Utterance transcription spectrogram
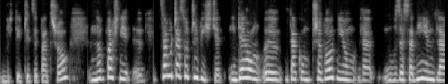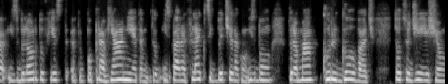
Brytyjczycy patrzą. No właśnie, cały czas oczywiście ideą taką przewodnią dla, uzasadnieniem dla Izby Lordów jest to poprawianie, to, to Izba Refleksji, bycie taką izbą, która ma korygować to, co dzieje się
